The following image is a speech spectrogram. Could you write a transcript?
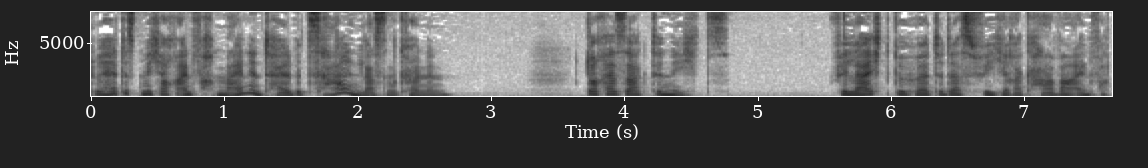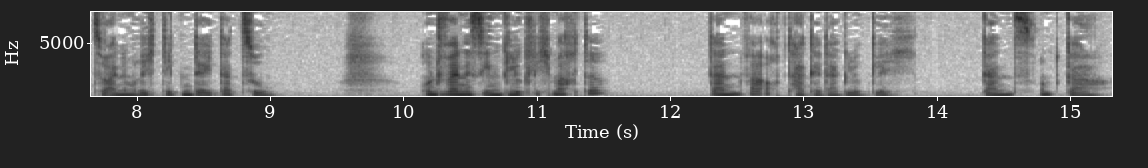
Du hättest mich auch einfach meinen Teil bezahlen lassen können. Doch er sagte nichts. Vielleicht gehörte das für Hirakawa einfach zu einem richtigen Date dazu. Und wenn es ihn glücklich machte, dann war auch Takeda glücklich, ganz und gar.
